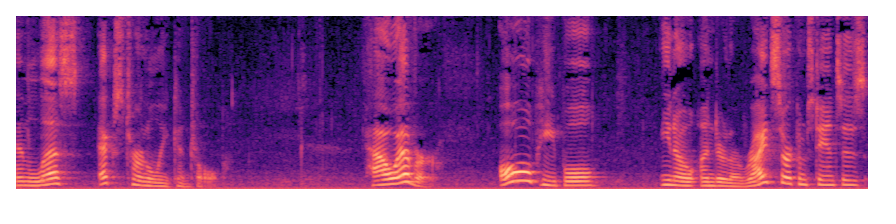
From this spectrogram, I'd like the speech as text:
and less externally controlled. However, all people, you know, under the right circumstances,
